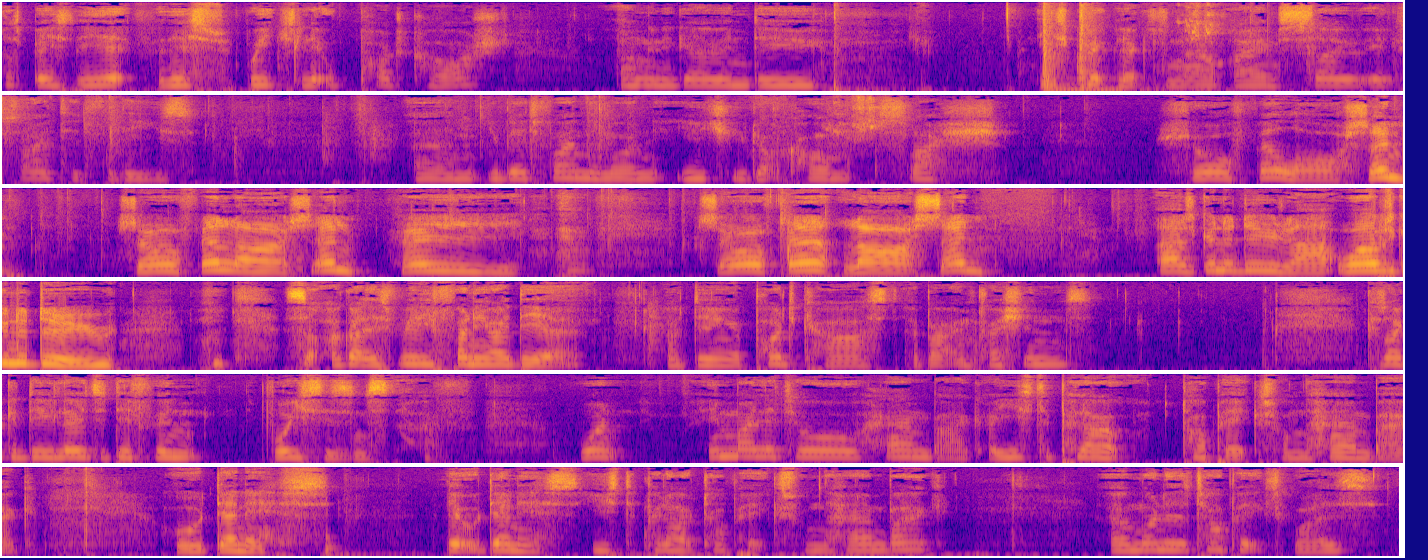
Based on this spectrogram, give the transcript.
That's basically it for this week's little podcast. I'm going to go and do these quick looks now. I am so excited for these. Um, you'll be able to find them on youtube.com slash Phil Lawson. Phil Lawson. Hey. Phil Lawson. I was going to do that. What I was going to do... so I got this really funny idea of doing a podcast about impressions. Because I could do loads of different voices and stuff. One In my little handbag, I used to pull out topics from the handbag. Or Dennis, little Dennis used to pull out topics from the handbag. And one of the topics was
